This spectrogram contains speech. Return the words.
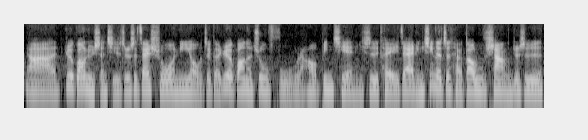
那月光女神其实就是在说你有这个月光的祝福，然后并且你是可以在灵性的这条道路上就是。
